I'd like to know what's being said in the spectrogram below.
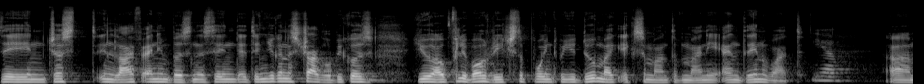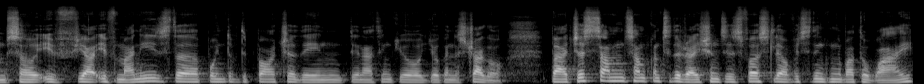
then just in life and in business, then then you're gonna struggle because you hopefully will reach the point where you do make X amount of money, and then what? Yeah. Um, so if yeah, if money is the point of departure, then then I think you're you're going to struggle. But just some some considerations is firstly obviously thinking about the why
